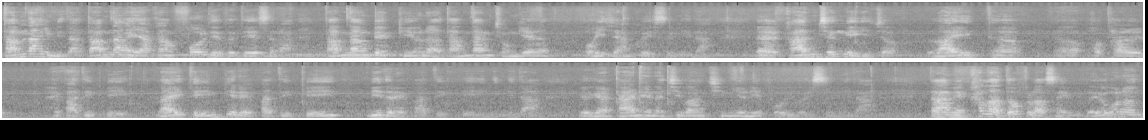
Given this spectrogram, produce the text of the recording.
담낭입니다. 담낭에 약간 폴드도 돼서나 담낭배 비유나 담낭 종계는 보이지 않고 있습니다. 에, 간 정맥이죠. 라이트 어, 포탈 헤파틱 베인, 라이트 인필 헤파틱 베인, 미들 헤파틱 베인입니다. 여기가 간에는 지방 침륜이 보이고 있습니다. 다음에 칼라 도플라사입니다. 요거는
